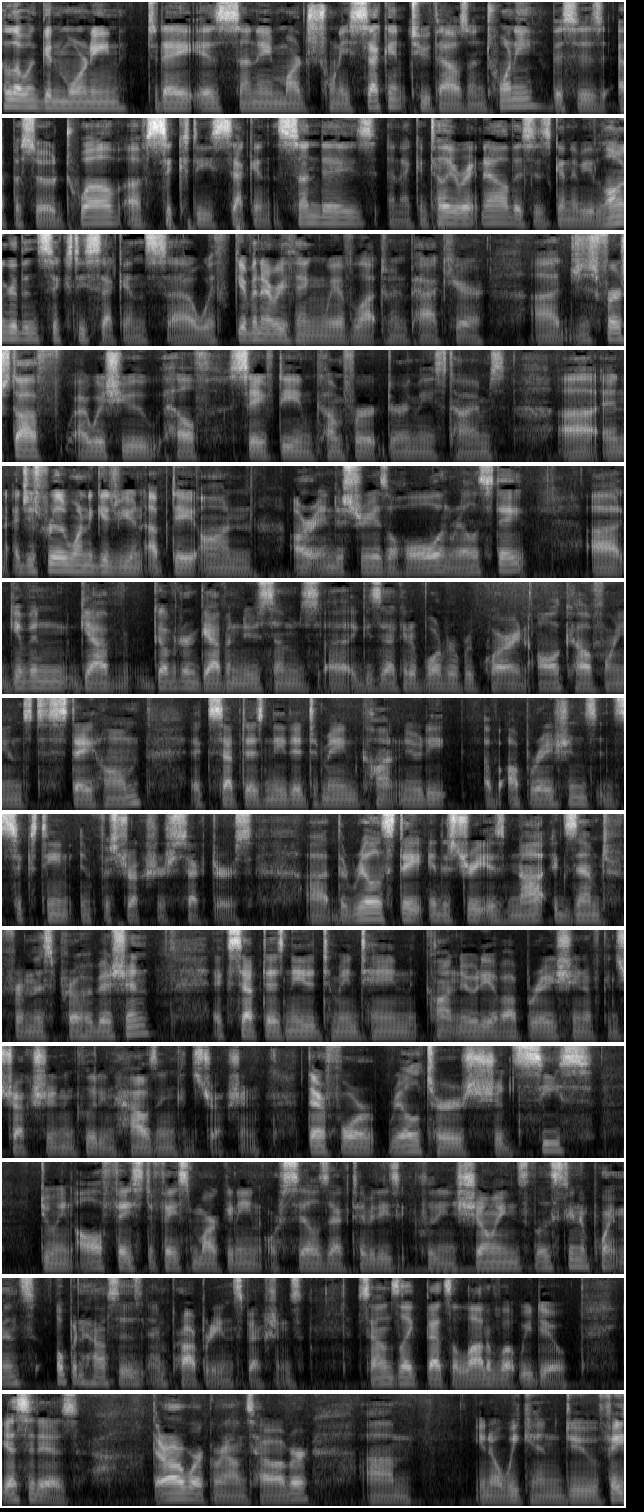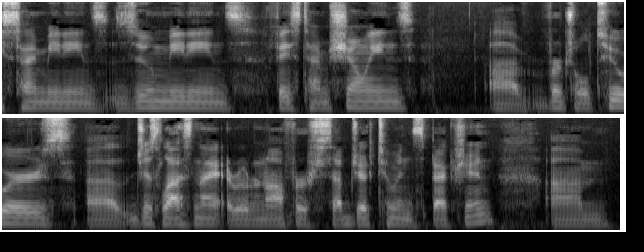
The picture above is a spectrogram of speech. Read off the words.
Hello and good morning. Today is Sunday, March 22nd, 2020. This is episode 12 of 60 Second Sundays. And I can tell you right now, this is going to be longer than 60 seconds. Uh, with given everything, we have a lot to unpack here. Uh, just first off, I wish you health, safety, and comfort during these times. Uh, and I just really want to give you an update on our industry as a whole in real estate. Uh, given Gav- Governor Gavin Newsom's uh, executive order requiring all Californians to stay home except as needed to maintain continuity of operations in 16 infrastructure sectors. Uh, the real estate industry is not exempt from this prohibition, except as needed to maintain continuity of operation of construction, including housing construction. Therefore, realtors should cease doing all face to face marketing or sales activities, including showings, listing appointments, open houses, and property inspections. Sounds like that's a lot of what we do. Yes, it is. There are workarounds, however. Um, you know, we can do FaceTime meetings, Zoom meetings, FaceTime showings, uh, virtual tours. Uh, just last night, I wrote an offer subject to inspection. Um,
